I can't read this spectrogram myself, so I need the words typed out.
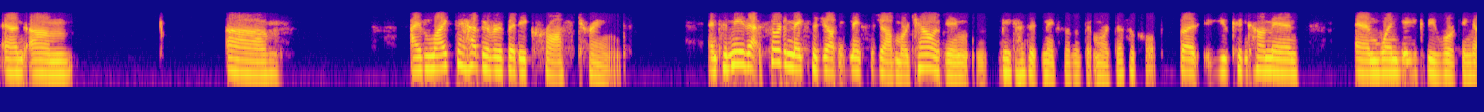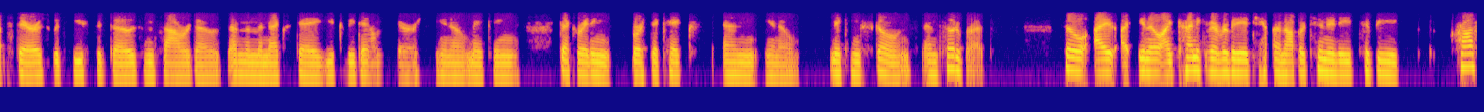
and um, um, I'd like to have everybody cross trained. And to me, that sort of makes the job makes the job more challenging because it makes it a bit more difficult. But you can come in, and one day you could be working upstairs with yeasted doughs and sourdoughs, and then the next day you could be downstairs, you know, making decorating birthday cakes and you know making scones and soda breads. So I, I you know, I kind of give everybody an opportunity to be cross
